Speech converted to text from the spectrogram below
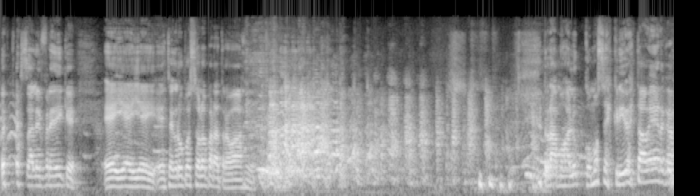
Sale Freddy que, ey, ey, ey, este grupo es solo para trabajo. Ramos ¿cómo se escribe esta verga?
